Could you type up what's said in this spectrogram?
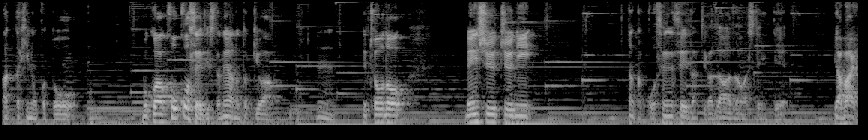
あった日のことを。僕は高校生でしたね、あの時は。うん。で、ちょうど練習中になんかこう先生たちがざわざわしていて、やばい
